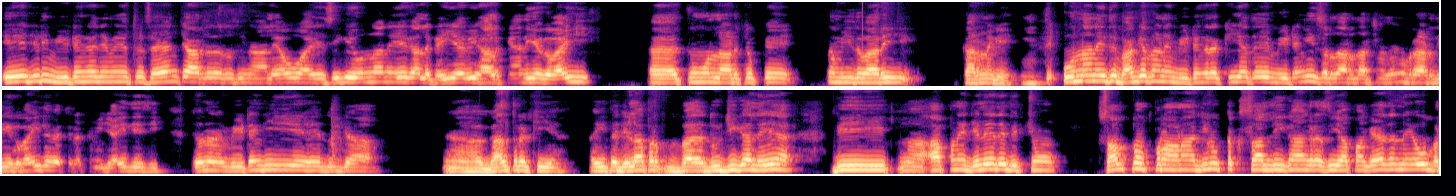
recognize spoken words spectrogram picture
ਇਹ ਜਿਹੜੀ ਮੀਟਿੰਗ ਹੈ ਜਿਵੇਂ ਇੱਥੇ ਸਹਿ ਇੰਚਾਰਜ ਦਾ ਤੁਸੀਂ ਨਾਂ ਲਿਆ ਉਹ ਆਏ ਸੀਗੇ। ਉਹਨਾਂ ਨੇ ਇਹ ਗੱਲ ਕਹੀ ਹੈ ਵੀ ਹਲਕਿਆਂ ਦੀ ਅਗਵਾਈ ਚੋਣ ਲੜ ਚੁੱਕੇ ਉਮੀਦਵਾਰੀ ਕਰਨਗੇ। ਤੇ ਉਹਨਾਂ ਨੇ ਇੱਥੇ ਬਾਗੇ ਪੁਰਾਣੇ ਮੀਟਿੰਗ ਰੱਖੀ ਹੈ ਤੇ ਮੀਟਿੰਗ ਹੀ ਸਰਦਾਰ ਦਰਸ਼ਨ ਸਿੰਘ ਬਰਾੜ ਦੀ ਅਗਵਾਈ ਦੇ ਵਿੱਚ ਰੱਖਣੀ ਚਾਹੀਦੀ ਸੀ। ਤੇ ਉਹਨਾਂ ਨੇ ਮੀਟਿੰਗ ਹੀ ਇਹ ਦੂਜਾ ਗਲਤ ਰੱਖੀ ਹੈ ਅਸੀਂ ਤਾਂ ਜ਼ਿਲ੍ਹਾ ਪਰ ਦੂਜੀ ਗੱਲ ਇਹ ਹੈ ਵੀ ਆਪਣੇ ਜ਼ਿਲ੍ਹੇ ਦੇ ਵਿੱਚੋਂ ਸਭ ਤੋਂ ਪੁਰਾਣਾ ਜਿਹਨੂੰ ਟਕਸਾਲੀ ਕਾਂਗਰਸੀ ਆਪਾਂ ਕਹਿ ਦਿੰਦੇ ਉਹ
